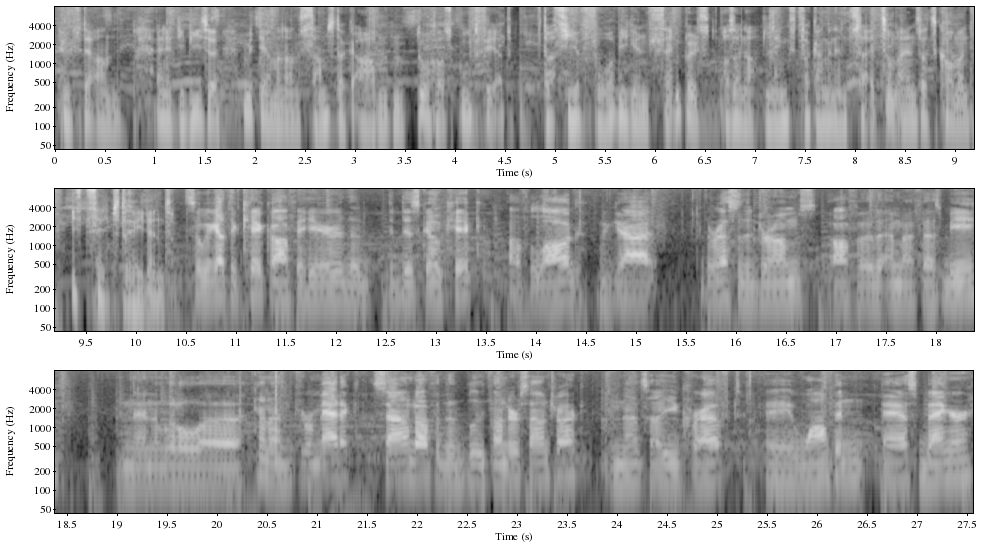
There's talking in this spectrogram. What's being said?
Hüfte an. Eine Devise, mit der man an Samstagabenden durchaus gut fährt. Dass hier vorwiegend Samples aus einer längst vergangenen Zeit zum Einsatz kommen, ist selbstredend. So we got the kick off of here, the, the disco kick off a log. We got the rest of the drums off of the MFSB. And then a little uh, kind of dramatic sound off of the Blue Thunder soundtrack. And that's how you craft a wompin' ass banger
